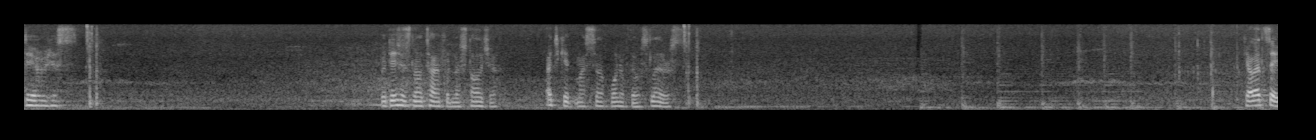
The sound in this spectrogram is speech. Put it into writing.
Darius. But this is no time for nostalgia. I had to get myself one of those letters. Okay, let's see.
